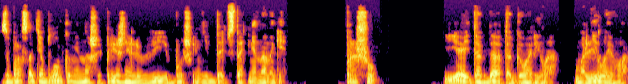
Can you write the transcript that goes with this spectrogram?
забросать обломками нашей прежней любви и больше не дать встать мне на ноги. Прошу. Я и тогда так говорила, молила его,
